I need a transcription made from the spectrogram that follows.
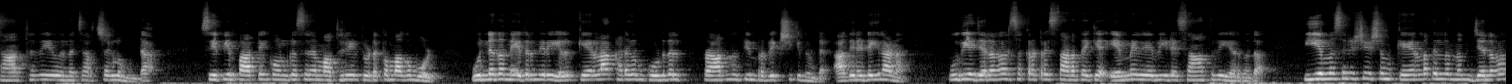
സാധ്യതയോ എന്ന ചർച്ചകളുമുണ്ട്. സി പി എം പാർട്ടി കോൺഗ്രസിന് മധുരയിൽ തുടക്കമാകുമ്പോൾ ഉന്നത നേതൃനിരയിൽ കേരള ഘടകം കൂടുതൽ പ്രാതിനിധ്യം പ്രതീക്ഷിക്കുന്നുണ്ട്. അതിനിടയിലാണ് പുതിയ ജനറൽ സെക്രട്ടറി സ്ഥാനത്തേക്ക് എം എ ബേബിയുടെ സാധ്യതയേറുന്നത്. ഇ എം എസിന് ശേഷം കേരളത്തിൽ നിന്നും ജനറൽ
